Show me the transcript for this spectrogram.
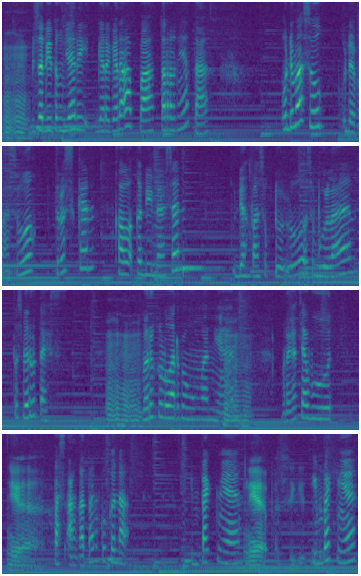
Mm-mm. bisa dihitung jari gara-gara apa ternyata udah masuk udah masuk terus kan kalau kedinasan udah masuk dulu sebulan terus baru tes Mhm. baru keluar pengumumannya Mhm. Mereka cabut. Ya, pas angkatanku kena impactnya. Ya pasti gitu. impactnya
